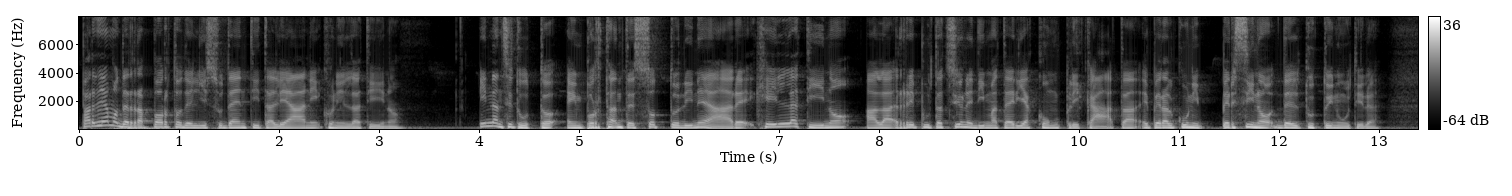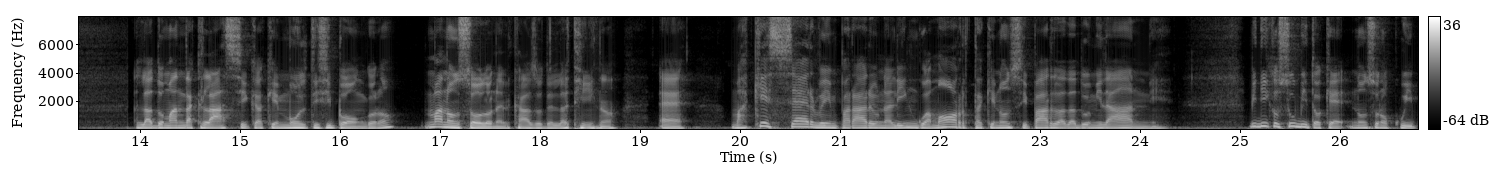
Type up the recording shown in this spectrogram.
Parliamo del rapporto degli studenti italiani con il latino. Innanzitutto è importante sottolineare che il latino ha la reputazione di materia complicata e per alcuni persino del tutto inutile. La domanda classica che molti si pongono ma non solo nel caso del latino, è ma che serve imparare una lingua morta che non si parla da duemila anni? Vi dico subito che non sono qui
